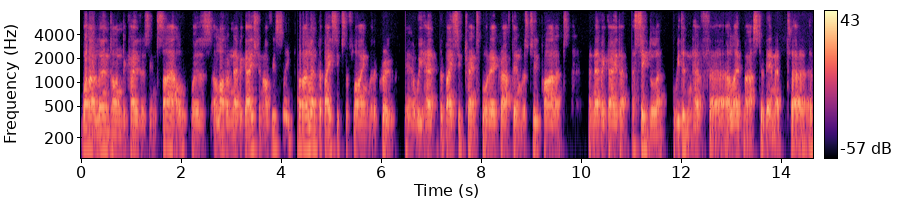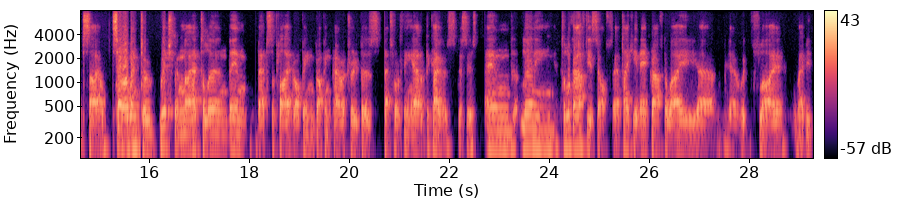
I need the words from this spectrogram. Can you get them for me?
what I learned on Dakotas in Sale was a lot of navigation, obviously, but I learned the basics of flying with a crew. You know, we had the basic transport aircraft then was two pilots, a navigator, a signaller. We didn't have uh, a loadmaster then at uh, at Sale. So I went to Richmond. I had to learn then about supply dropping, dropping paratroopers, that sort of thing out of Dakotas, this is, and learning to look after yourself. Uh, taking an aircraft away, uh, you know, would fly maybe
